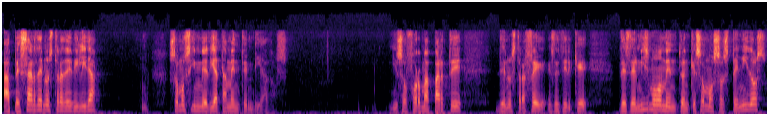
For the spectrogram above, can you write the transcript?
a pesar de nuestra debilidad somos inmediatamente enviados. Y eso forma parte de nuestra fe. Es decir, que desde el mismo momento en que somos sostenidos,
